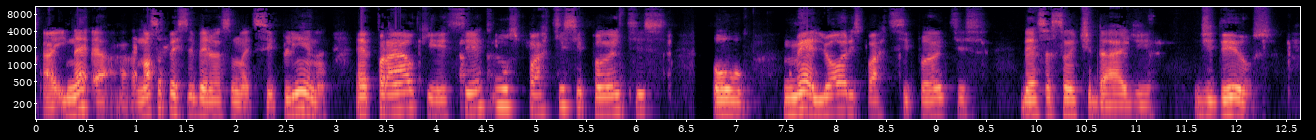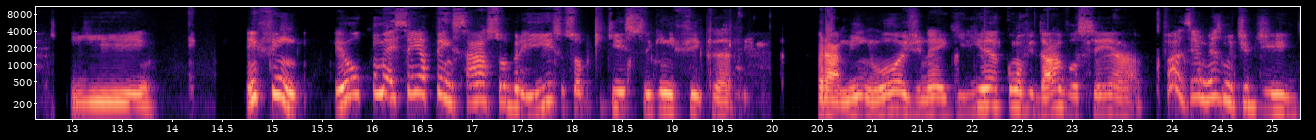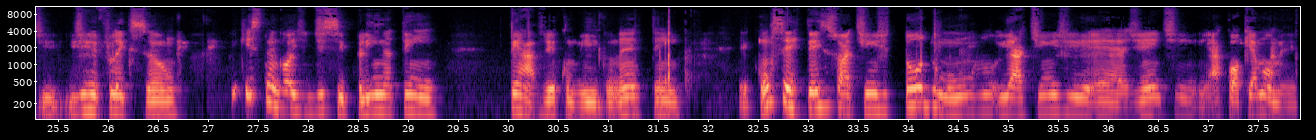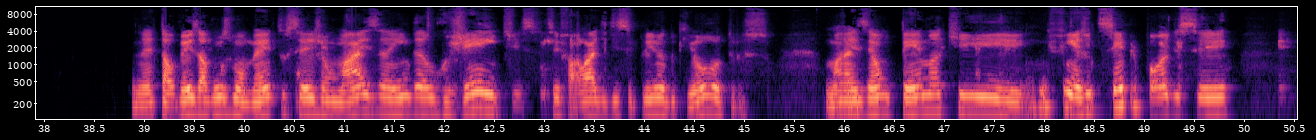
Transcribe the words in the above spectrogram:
aí, né, a nossa perseverança na disciplina é para o que? Sermos participantes ou melhores participantes dessa santidade de Deus. E, enfim, eu comecei a pensar sobre isso, sobre o que, que isso significa para mim hoje, né? E queria convidar você a fazer o mesmo tipo de, de, de reflexão. O que esse negócio de disciplina tem, tem a ver comigo, né? Tem, com certeza isso atinge todo mundo e atinge é, a gente a qualquer momento. Né? Talvez alguns momentos sejam mais ainda urgentes se falar de disciplina do que outros, mas é um tema que, enfim, a gente sempre pode ser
